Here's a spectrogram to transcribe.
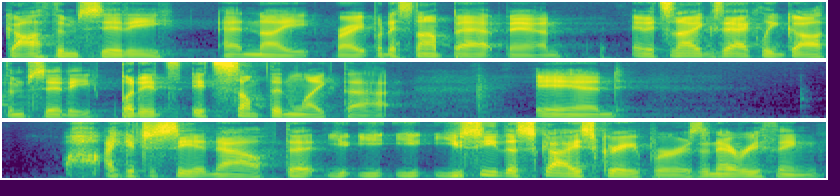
Gotham City at night, right? But it's not Batman, and it's not exactly Gotham City, but it's it's something like that. And ah, I get to see it now. That you, you you see the skyscrapers and everything,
